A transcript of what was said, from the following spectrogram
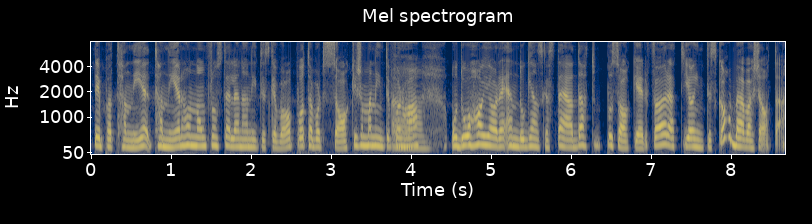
det är på att ta ner, ta ner honom från ställen han inte ska vara på, ta bort saker som han inte får ha. Och då har jag det ändå ganska städat på saker för att jag inte ska behöva tjata.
